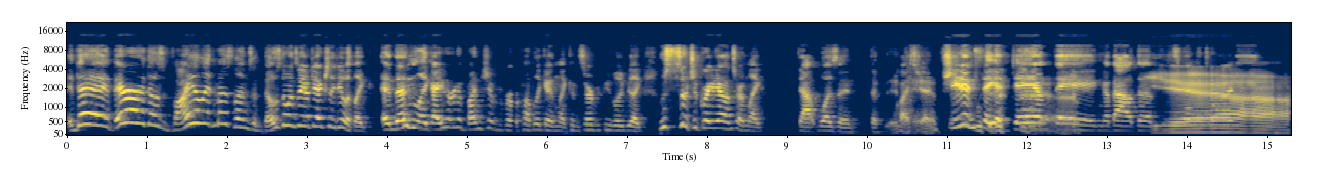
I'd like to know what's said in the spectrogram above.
there there are those violent Muslims and those are the ones we have to actually deal with. Like, and then like I heard a bunch of Republican like conservative people would be like, Who's such a great answer." I'm like, that wasn't the An question. answer. She didn't say a damn Yeah. thing about the peaceful. Yeah.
